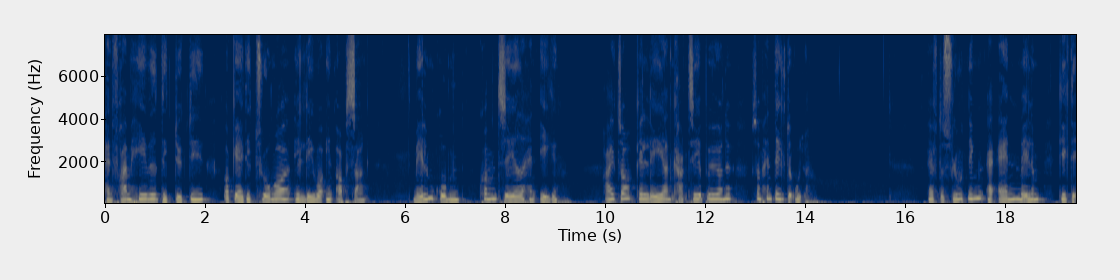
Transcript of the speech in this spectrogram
Han fremhævede de dygtige og gav de tungere elever en opsang. Mellemgruppen kommenterede han ikke. Rektor gav læreren karakterbøgerne, som han delte ud. Efter slutningen af anden mellem gik det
